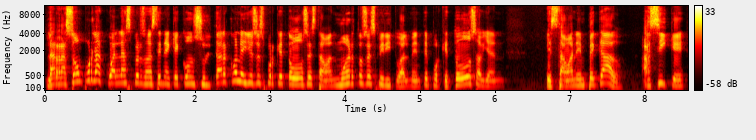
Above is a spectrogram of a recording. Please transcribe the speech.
la razón por la cual las personas tenían que consultar con ellos es porque todos estaban muertos espiritualmente, porque todos habían, estaban en pecado. Así que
